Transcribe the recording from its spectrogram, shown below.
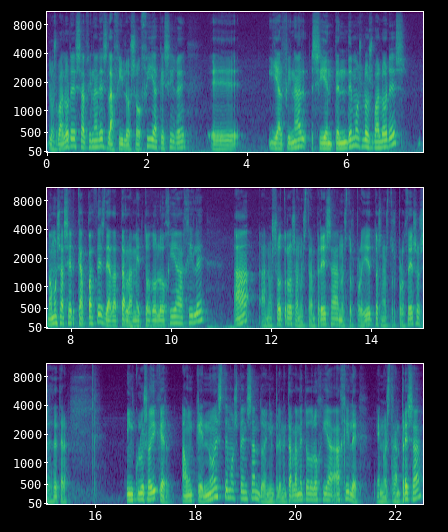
Los valores al final es la filosofía que sigue eh, y al final, si entendemos los valores, vamos a ser capaces de adaptar la metodología ágil a, a nosotros, a nuestra empresa, a nuestros proyectos, a nuestros procesos, etc. Incluso Iker, aunque no estemos pensando en implementar la metodología ágil en nuestra empresa,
